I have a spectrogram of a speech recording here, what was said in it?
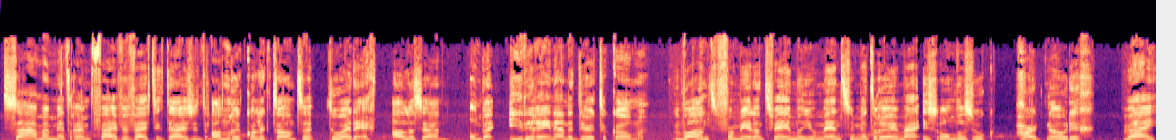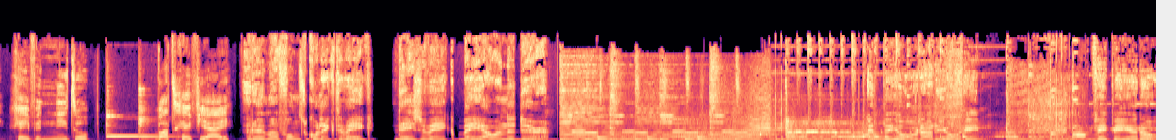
Samen met ruim 55.000 andere collectanten doen wij er echt alles aan... om bij iedereen aan de deur te komen. Want voor meer dan 2 miljoen mensen met reuma is onderzoek hard nodig. Wij geven niet op. Wat geef jij? Reumafonds Collecteweek. Deze week bij jou aan de deur. NPO Radio 1. VPRO.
